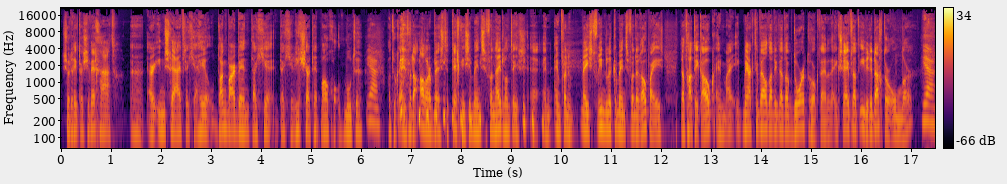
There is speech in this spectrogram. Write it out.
zo direct als je weggaat, eh erin schrijft... dat je heel dankbaar bent dat je, dat je Richard hebt mogen ontmoeten. Ja, Wat ook een van de allerbeste technische mensen van Nederland is. eh, En een van de meest vriendelijke mensen van Europa is. Dat had ik ook. En, maar ik merkte wel dat ik dat ook doortrok. Ik schreef dat iedere dag eronder. ja.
